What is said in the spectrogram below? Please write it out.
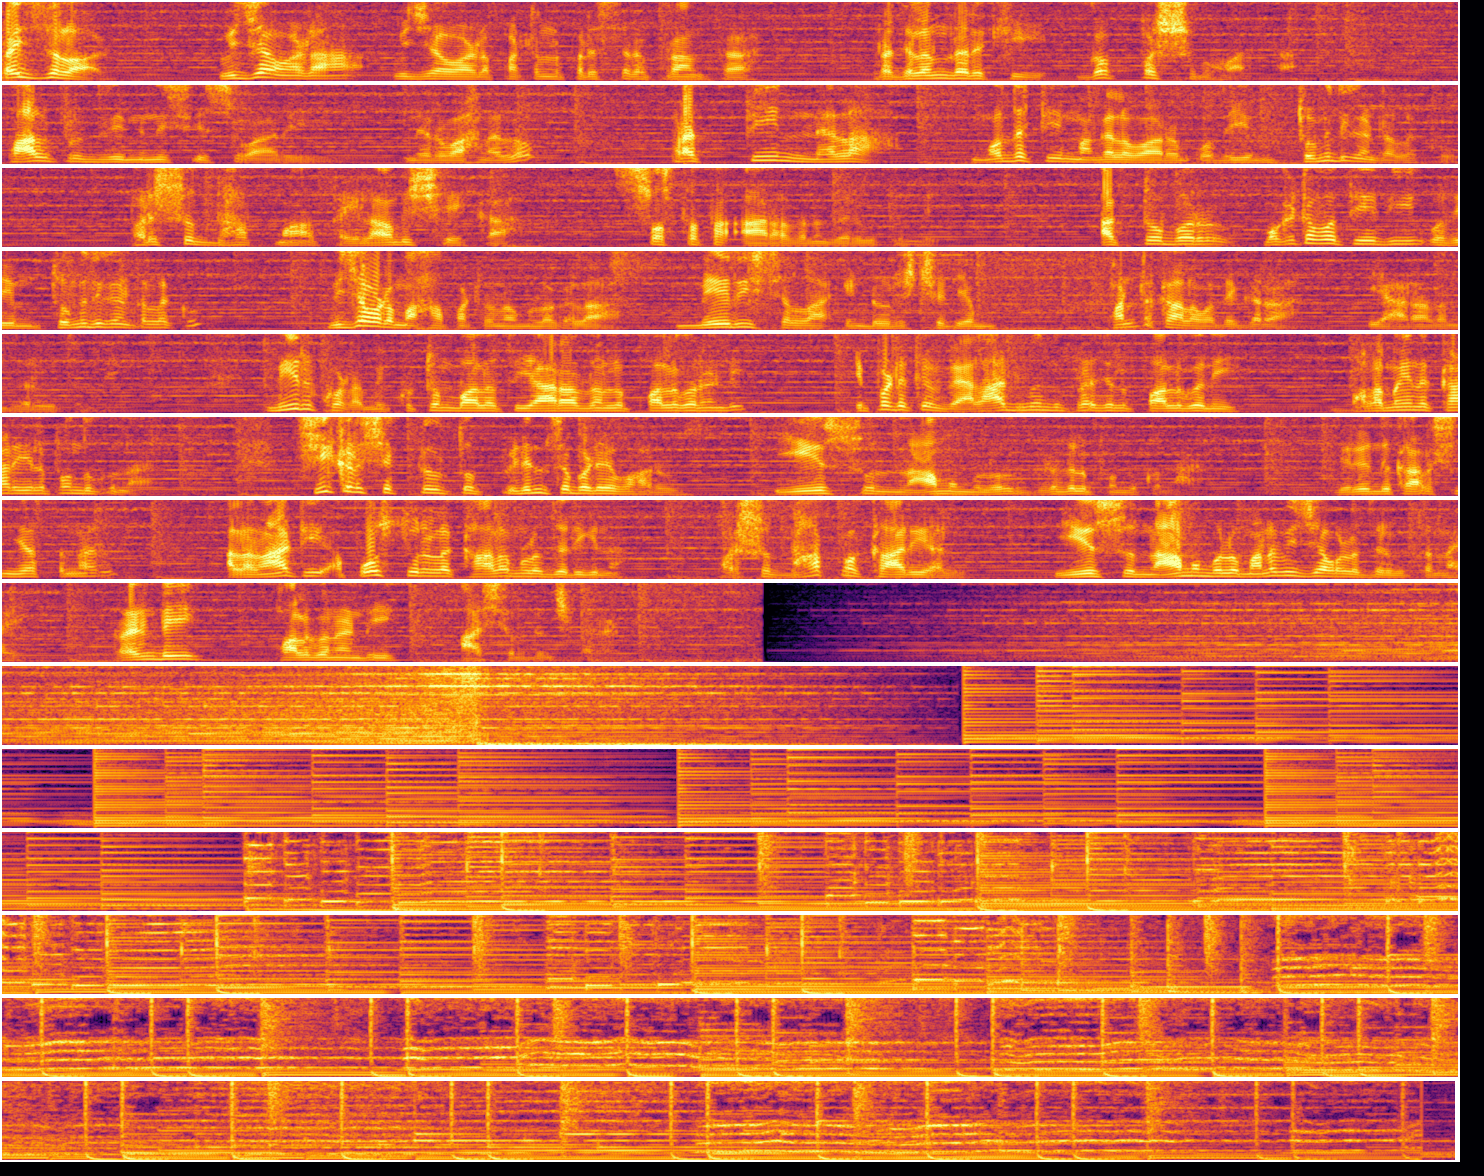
Praise lord Vijayawada Vijayawada పట్టణ పరిసర ప్రాంత ప్రజలందరికీ గొప్ప శుభవార్త. పాల్ పృథ్వీ మినిసిస్ వారి నిర్వహణలో ప్రతి నెల మొదటి మంగళవారం ఉదయం తొమ్మిది గంటలకు పరిశుద్ధాత్మ తైలాభిషేక స్వస్థత ఆరాధన జరుగుతుంది. అక్టోబర్ ఒకటవ తేదీ ఉదయం తొమ్మిది గంటలకు విజయవాడ మహాపట్టణంలో గల మేరీస్టెల్లా ఇండోర్ స్టేడియం పంట కాలువ దగ్గర ఈ ఆరాధన జరుగుతుంది. మీరు కూడా మీ కుటుంబాలతో ఈ ఆరాధనలో పాల్గొనండి. ఇప్పటికే వేలాది మంది ప్రజలు పాల్గొని బలమైన కార్యాలు పొందుకున్నారు. చీకటి శక్తులతో పీడించబడేవారు యేసు నామములో విడుదల పొందుకున్నారు. మీరు ఎందుకు ఆలస్యం చేస్తున్నారు? అలనాటి అపోస్తుల కాలంలో జరిగిన పరిశుద్ధాత్మ కార్యాలు యేసు నామములో మన విజయవాడలో జరుగుతున్నాయి. రండి పాల్గొనండి ఆశీర్వదించబడండి.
